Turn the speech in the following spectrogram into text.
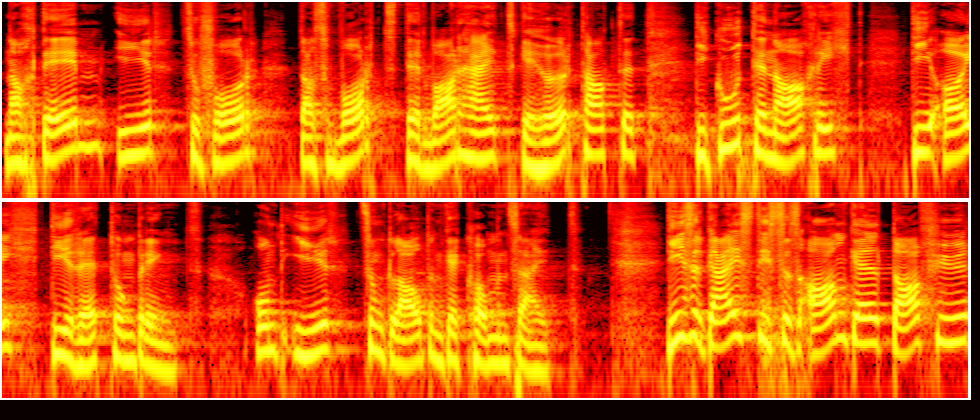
nachdem ihr zuvor das Wort der Wahrheit gehört hattet, die gute Nachricht, die euch die Rettung bringt und ihr zum Glauben gekommen seid. Dieser Geist ist das Armgeld dafür,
